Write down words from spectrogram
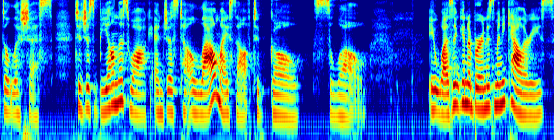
delicious to just be on this walk and just to allow myself to go slow. It wasn't going to burn as many calories.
